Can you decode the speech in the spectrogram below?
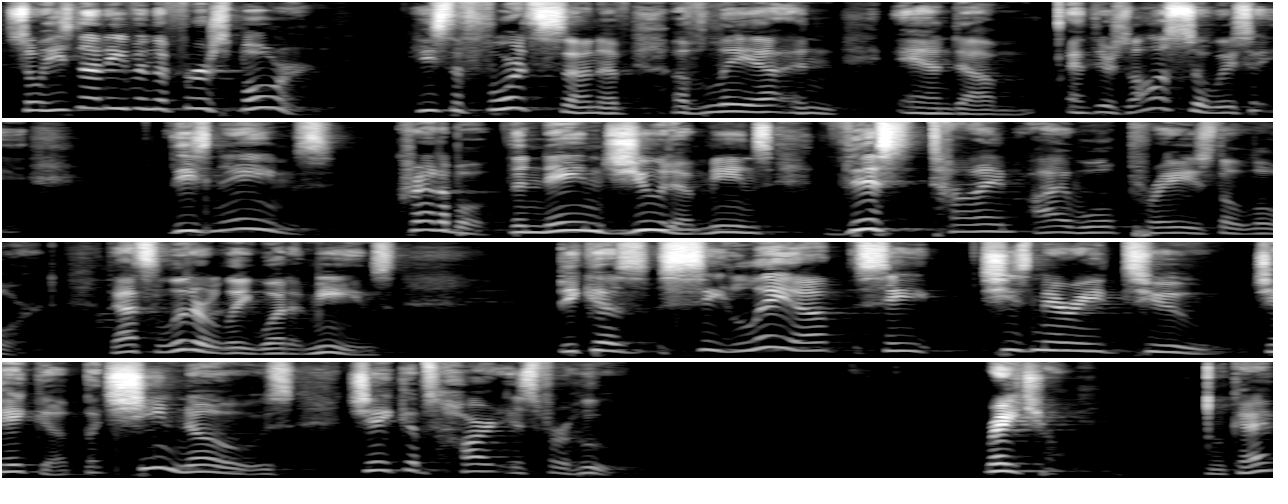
so he's not even the firstborn. He's the fourth son of, of Leah, and, and, um, and there's also these names, credible. The name Judah means, This time I will praise the Lord. That's literally what it means. Because, see, Leah, see, she's married to Jacob, but she knows Jacob's heart is for who? Rachel. Okay?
